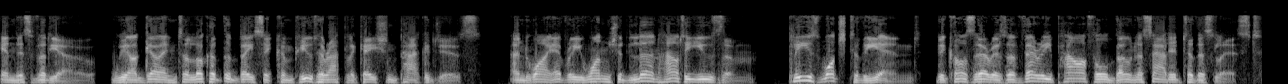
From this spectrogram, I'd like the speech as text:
In this video, we are going to look at the basic computer application packages and why everyone should learn how to use them. Please watch to the end because there is a very powerful bonus added to this list.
